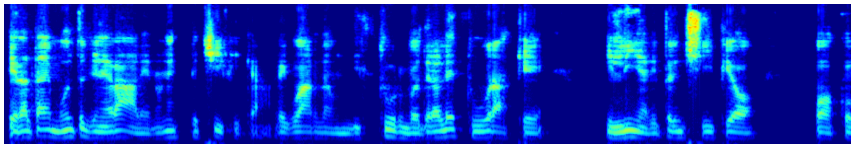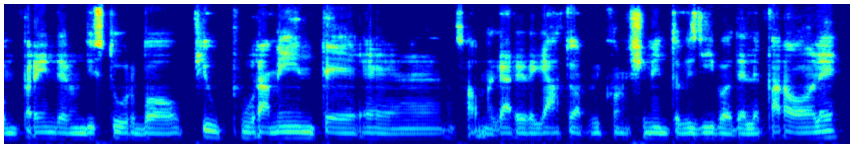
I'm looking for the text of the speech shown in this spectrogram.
in realtà è molto generale, non è specifica, riguarda un disturbo della lettura che in linea di principio può comprendere un disturbo più puramente, eh, so, magari legato al riconoscimento visivo delle parole,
